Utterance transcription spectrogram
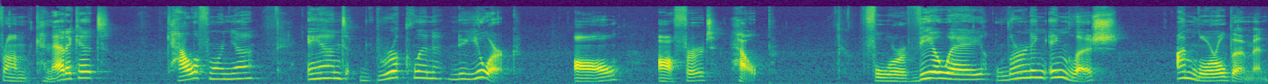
from Connecticut, California, and Brooklyn, New York all offered help. For VOA Learning English, I'm Laurel Bowman.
